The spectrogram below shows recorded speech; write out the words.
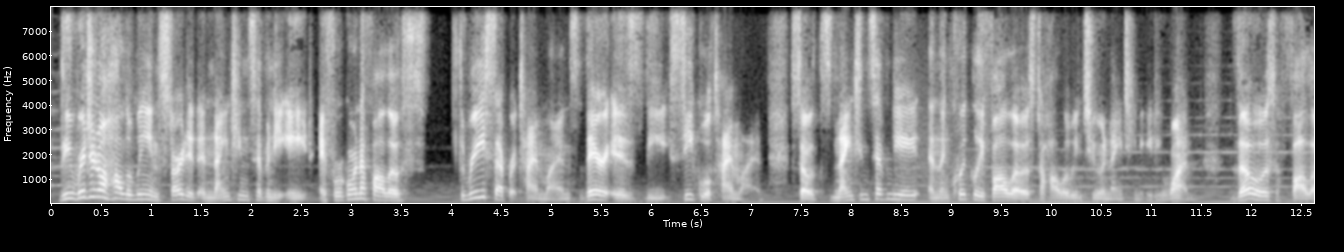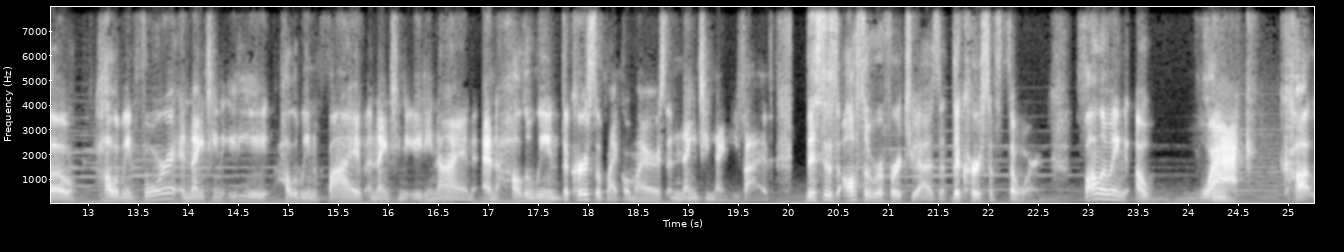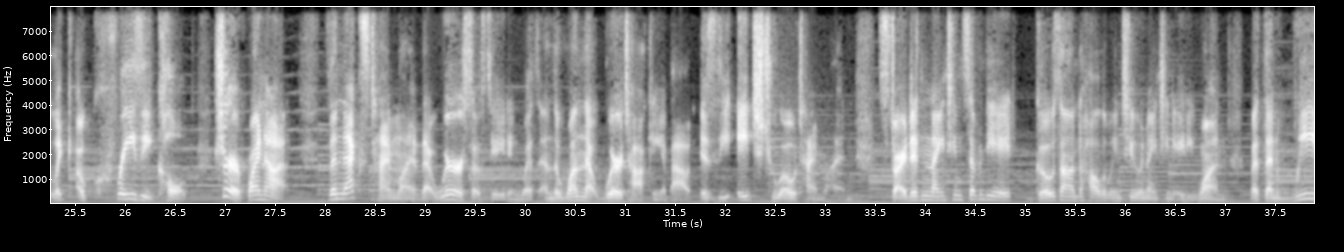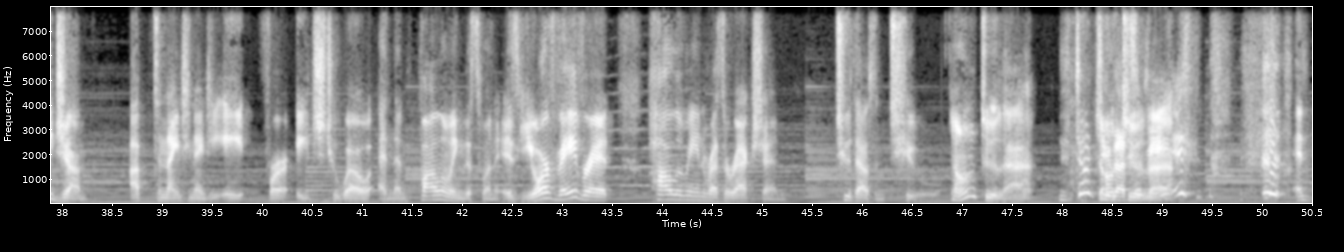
The original Halloween started in 1978. If we're going to follow th- three separate timelines, there is the sequel timeline. So it's 1978 and then quickly follows to Halloween 2 in 1981. Those follow Halloween 4 in 1988, Halloween 5 in 1989, and Halloween The Curse of Michael Myers in 1995. This is also referred to as The Curse of Thorn. Following a hmm. whack, cut like a crazy cult. Sure, why not? The next timeline that we're associating with, and the one that we're talking about, is the H2O timeline. Started in 1978, goes on to Halloween 2 in 1981, but then we jump up to 1998 for H2O, and then following this one is your favorite Halloween Resurrection 2002. Don't do that. Don't do Don't that do to me. and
